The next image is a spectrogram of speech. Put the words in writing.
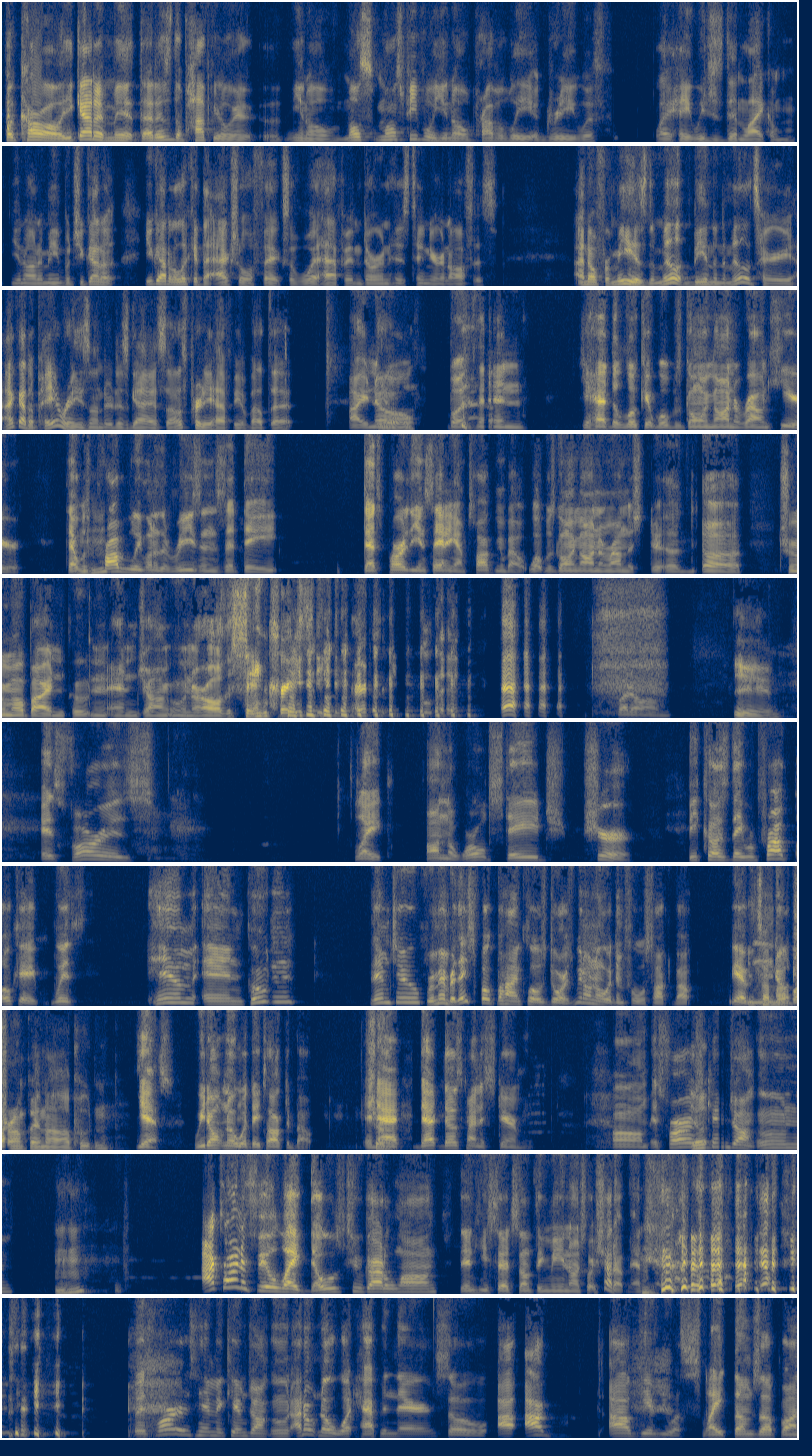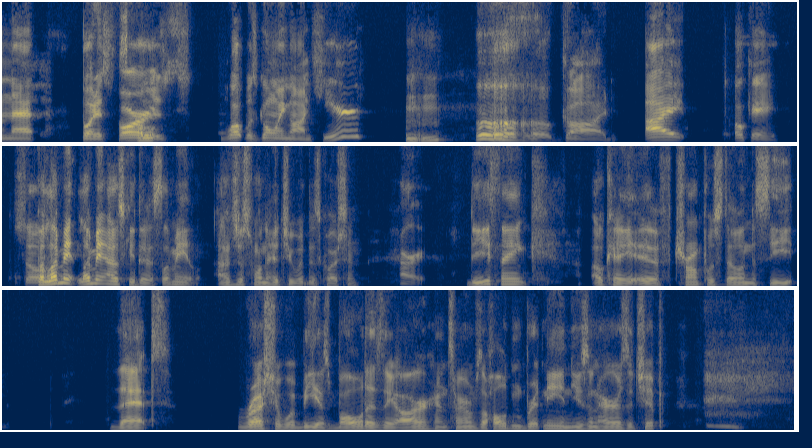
but Carl, you gotta admit that is the popular. You know, most most people you know probably agree with like, hey, we just didn't like him. You know what I mean? But you gotta you gotta look at the actual effects of what happened during his tenure in office. I know for me, as the mil- being in the military, I got a pay raise under this guy, so I was pretty happy about that. I know, know? but then you had to look at what was going on around here. That was Mhm. probably one of the reasons that they. That's part of the insanity I'm talking about. What was going on around the uh, uh, Trudeau, Biden, Putin, and Jong Un are all the same crazy. but um, Yeah. as far as like on the world stage, sure, because they were prob okay with him and Putin, them two. Remember, they spoke behind closed doors. We don't know what them fools talked about. We have You talking about Trump and uh, Putin? Yes, we don't know what they talked about, and Sure. that that does kind of scare me. Um, as far as Yep. Kim Jong Un, hmm I kind of feel like those two got along. Then he said something mean on Twitter. Shut up, man. as far as him and Kim Jong Un, I don't know what happened there, so I, I'll I'll give you a slight thumbs up on that. But as far as what was going on here, hmm oh god, I okay. So, But let me let me ask you this. Let me. I just want to hit you with this question. all right. Do you think, okay, if Trump was still in the seat, that Russia would be as bold as they are in terms of holding Brittney and using her as a chip?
